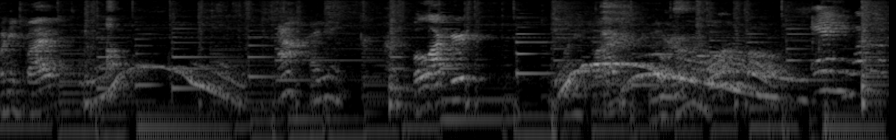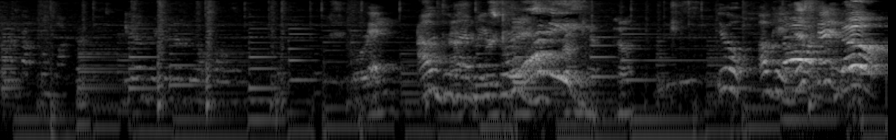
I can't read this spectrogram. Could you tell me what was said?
25, ah, I didn't. full locker. 25, And you want to talk about Yeah, we're gonna do a pause. 40. I'll do that Happy next birthday. one. Huh? Yo, okay, this guy. No.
